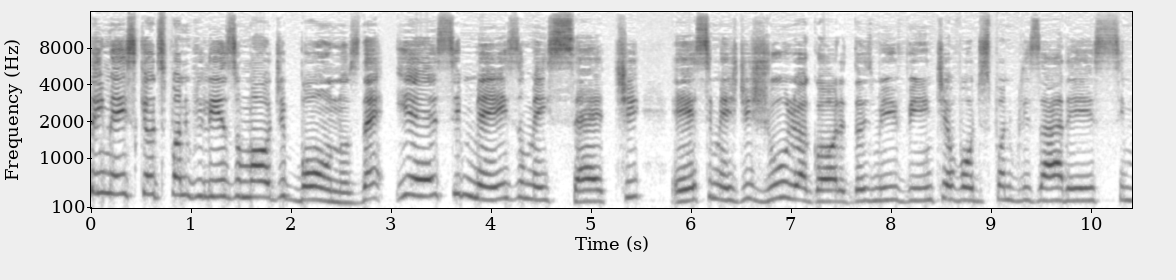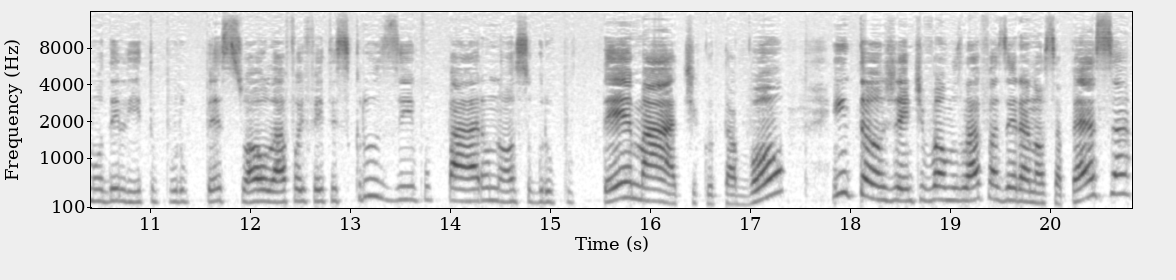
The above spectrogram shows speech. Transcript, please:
tem mês que eu disponibilizo molde bônus, né? E esse mês, o mês 7, esse mês de julho agora, de 2020, eu vou disponibilizar esse modelito para o pessoal lá. Foi feito exclusivo para o nosso grupo temático, tá bom? Então, gente, vamos lá fazer a nossa peça.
